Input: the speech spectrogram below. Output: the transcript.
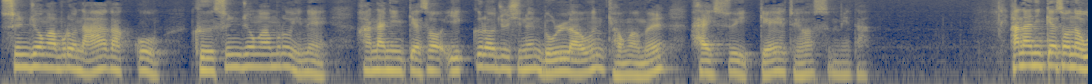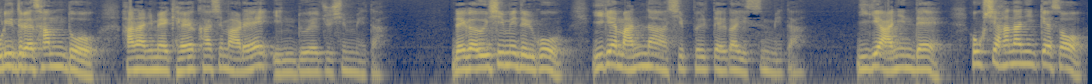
순종함으로 나아갔고 그 순종함으로 인해 하나님께서 이끌어 주시는 놀라운 경험을 할 수 있게 되었습니다. 하나님께서는 우리들의 삶도 하나님의 계획하심 아래 인도해 주십니다. 내가 의심이 들고 이게 맞나 싶을 때가 있습니다. 이게 아닌데 혹시 하나님께서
